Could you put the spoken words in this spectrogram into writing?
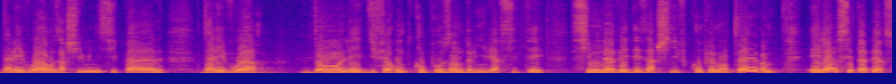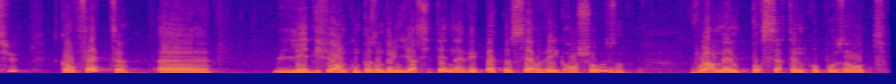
d'aller voir aux archives municipales, d'aller voir dans les différentes composantes de l'université si on avait des archives complémentaires. Et là, on s'est aperçu qu'en fait, euh, les différentes composantes de l'université n'avaient pas conservé grand-chose, voire même pour certaines composantes,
